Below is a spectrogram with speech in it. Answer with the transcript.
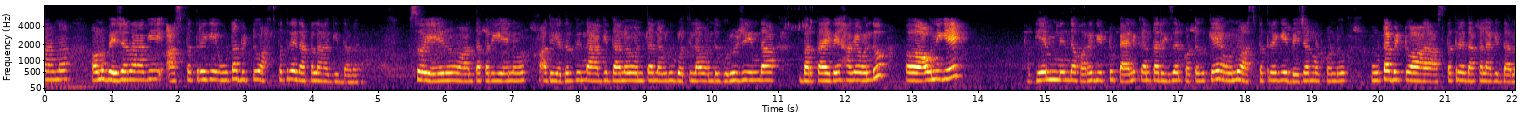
ಕಾರಣ ಅವನು ಬೇಜಾರಾಗಿ ಆಸ್ಪತ್ರೆಗೆ, ಊಟ ಬಿಟ್ಟು ಆಸ್ಪತ್ರೆ ದಾಖಲಾಗಿದ್ದಾನೆ ಸೊ ಏನು ಅಂತ ಪರಿ ಏನು, ಅದು ಎದುರದಿಂದ ಆಗಿದ್ದಾನೋ ಅಂತ ನನಗೂ ಗೊತ್ತಿಲ್ಲ. ಒಂದು ಗುರೂಜಿಯಿಂದ ಬರ್ತಾ ಇದೆ. ಹಾಗೆ ಒಂದು ಅವನಿಗೆ ಗೇಮ್ನಿಂದ ಹೊರಗಿಟ್ಟು ಪ್ಯಾನಿಕ್ ಅಂತ ರೀಸನ್ ಕೊಟ್ಟೋದಕ್ಕೆ ಅವನು ಆಸ್ಪತ್ರೆಗೆ ಬೇಜಾರು ಮಾಡಿಕೊಂಡು ಊಟ ಬಿಟ್ಟು ಆ ಆಸ್ಪತ್ರೆ ದಾಖಲಾಗಿದ್ದಾನ.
